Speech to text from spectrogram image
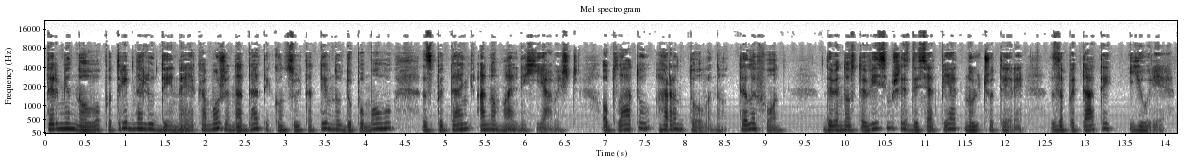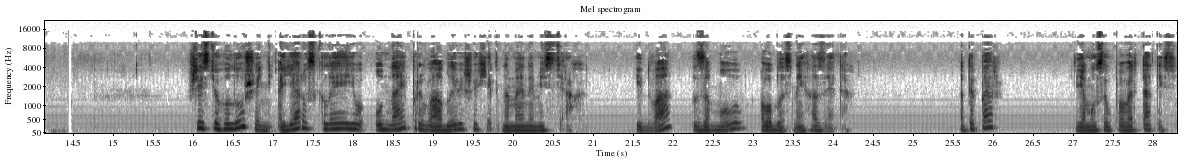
Терміново потрібна людина, яка може надати консультативну допомогу з питань аномальних явищ. Оплату гарантовано. Телефон 98 65 04. Запитати Юрія. Шість оголошень я розклеїв у найпривабливіших, як на мене, місцях, і два замовив в обласних газетах. А тепер я мусив повертатись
